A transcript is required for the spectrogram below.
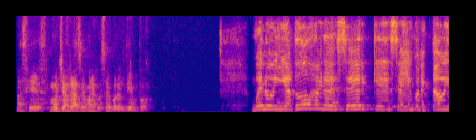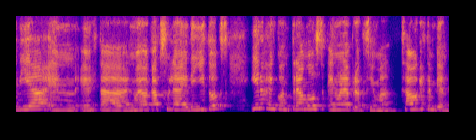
Así es. Muchas gracias, María José, por el tiempo. Bueno, y a todos agradecer que se hayan conectado hoy día en, en esta nueva cápsula de Digitox y nos encontramos en una próxima. Chao, que estén bien.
